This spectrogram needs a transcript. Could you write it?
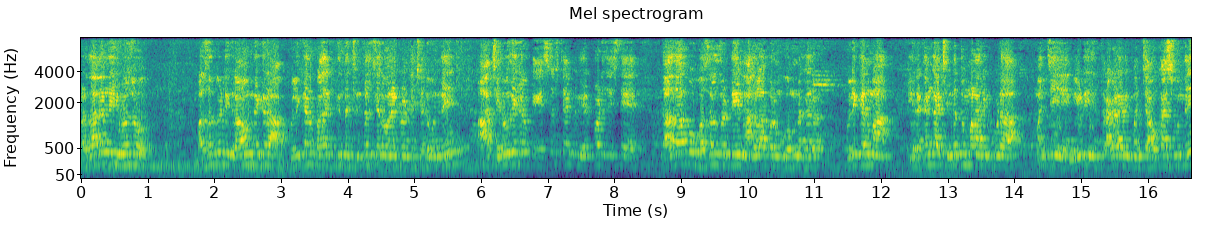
ప్రధానంగా ఈరోజు రోజు గ్రామం దగ్గర పులికెన ప్రాజెక్ట్ కింద చింతల చెరువు అనేటువంటి చెరువు ఉంది. ఆ చెరువు దగ్గర ఒక ఎస్ఎస్ ట్యాంక్ ఏర్పాటు చేస్తే దాదాపు బసలతొట్టి నాగలాపురం ఓంనగర్ పులికన్మ ఈ రకంగా చిన్న తుమ్మడానికి కూడా మంచి నీటి త్రాగడానికి మంచి అవకాశం ఉంది.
